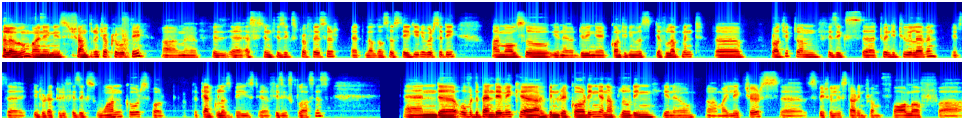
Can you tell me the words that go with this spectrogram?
Hello, my name is Shantanu Chakraborty. I'm an phys uh, assistant physics professor at Valdosta State University. I'm also, you know, doing a continuous development uh, project on Physics uh, 2211. It's the Introductory Physics 1 course for the calculus-based uh, physics classes. And uh, over the pandemic, uh, I've been recording and uploading, you know, uh, my lectures, uh, especially starting from fall of, uh,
